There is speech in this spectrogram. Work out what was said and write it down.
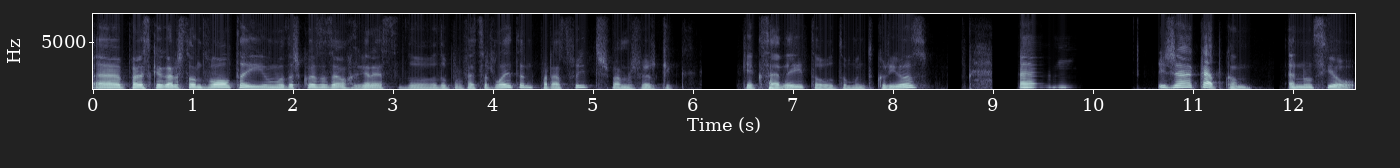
Ah, parece que agora estão de volta e uma das coisas é o regresso do, do Professor Layton para a Switch. Vamos ver o que é que, é que sai daí, estou muito curioso. Ah, e já a Capcom anunciou,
